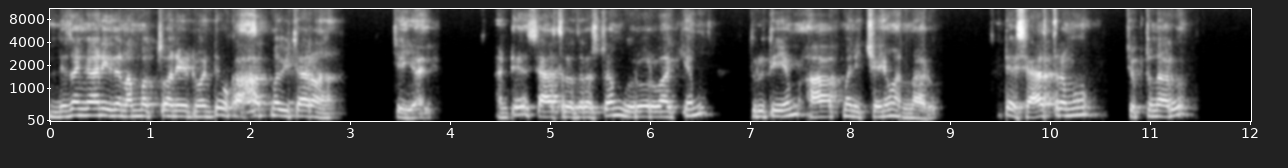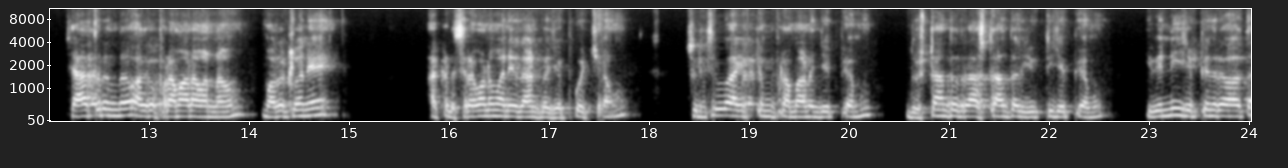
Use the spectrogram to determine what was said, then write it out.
నిజంగానే ఇది నమ్మచ్చు అనేటువంటి ఒక ఆత్మ విచారణ చేయాలి. అంటే శాస్త్రద్రష్టం గురువర్వాక్యం తృతీయం ఆత్మనిశ్చయం అన్నారు. అంటే శాస్త్రము చెప్తున్నారు. శాస్త్రంలో అదొక ప్రమాణం అన్నాము మొదట్లోనే అక్కడ శ్రవణం అనే దాంట్లో చెప్పుకొచ్చాము. శృతివాక్యం ప్రమాణం చెప్పాము. దృష్టాంత ద్రాష్టాంతాలు యుక్తి చెప్పాము. ఇవన్నీ చెప్పిన తర్వాత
